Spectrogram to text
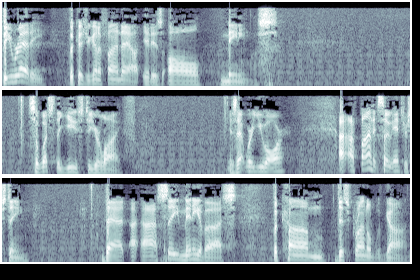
be ready because you're going to find out it is all meaningless. So, what's the use to your life? Is that where you are? I, find it so interesting that I, see many of us become disgruntled with God.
